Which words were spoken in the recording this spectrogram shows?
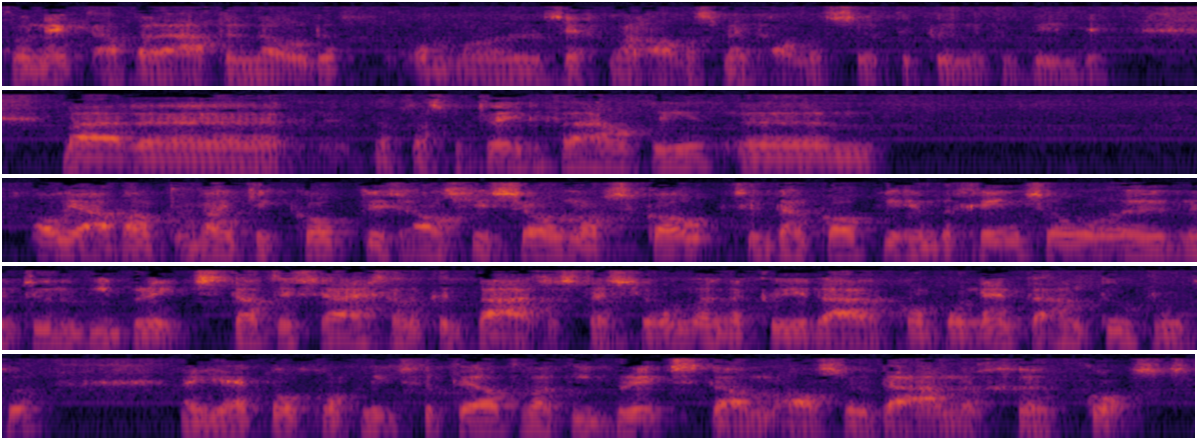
connectapparaten nodig om zeg maar alles met alles te kunnen verbinden. Maar dat was mijn tweede vraag alweer. Ehm, oh ja, want, want je koopt dus als je Sonos koopt, dan koop je in beginsel natuurlijk die bridge. Dat is eigenlijk het basisstation en dan kun je daar componenten aan toevoegen. En je hebt ons nog niet verteld wat die bridge dan als zodanig kost.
